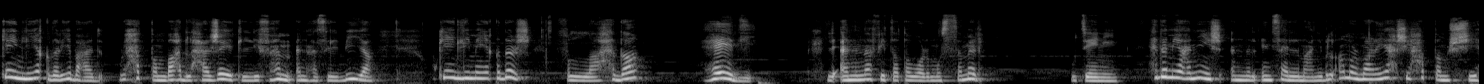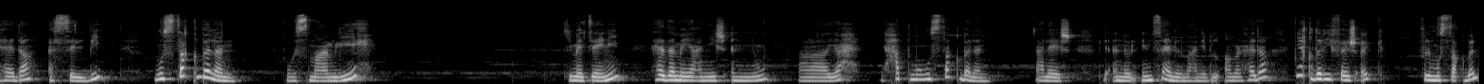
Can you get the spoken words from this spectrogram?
كاين اللي يقدر يبعد ويحطم بعض الحاجات اللي فهم أنها سلبية. وكاين اللي ما يقدرش في اللحظة هادي لأننا في تطور مستمر. وتاني هذا ما يعنيش أن الإنسان المعني بالأمر ما ريحش يحطم الشي هذا السلبي مستقبلا. واسمع مليح. كما تاني هذا ما يعنيش أنه رايح يحطمه مستقبلا. علاش؟ لأنه الإنسان المعني بالأمر هذا يقدر يفاجئك في المستقبل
